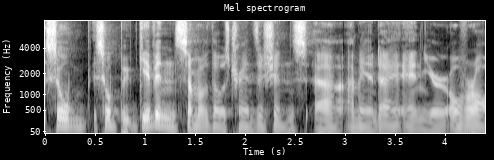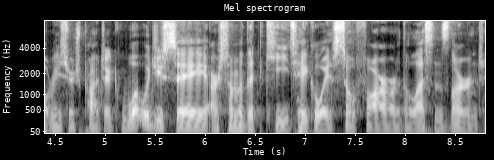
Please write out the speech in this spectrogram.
so, so given some of those transitions, uh, Amanda, and your overall research project, what would you say are some of the key takeaways so far, or the lessons learned?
